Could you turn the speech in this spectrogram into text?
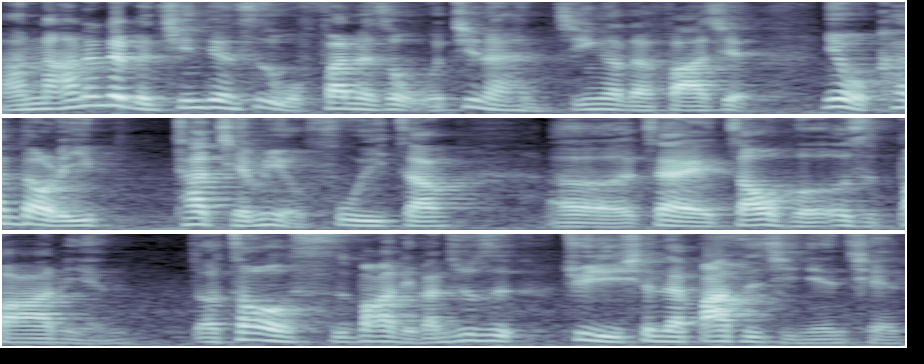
然后拿了那本清电视，我翻的时候，我竟然很惊讶的发现，因为我看到了一，它前面有附一张，呃，在昭和二十八年，呃，昭和十八年，反正就是距离现在八十几年前，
